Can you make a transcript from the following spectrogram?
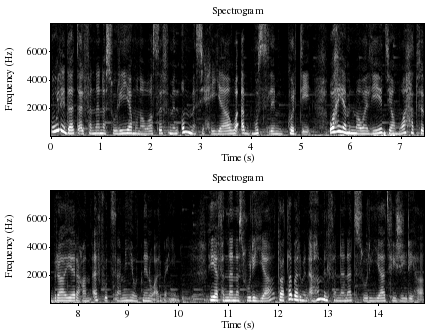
ولدت الفنانة السورية منى واصف من أم مسيحية وأب مسلم كردي وهي من مواليد يوم 1 فبراير عام 1942 هي فنانة سورية تعتبر من أهم الفنانات السوريات في جيلها.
